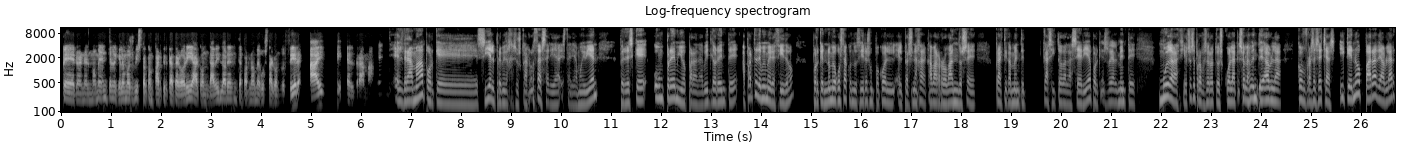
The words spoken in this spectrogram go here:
pero en el momento en el que lo hemos visto compartir categoría con David Lorente por No Me Gusta Conducir, hay el drama. El drama, porque sí, el premio de Jesús Carroza sería, estaría muy bien, pero es que un premio para David Lorente, aparte de muy merecido, porque no me gusta conducir, es un poco el, el personaje que acaba robándose prácticamente casi toda la serie, porque es realmente muy gracioso ese profesor de tu escuela que solamente habla con frases hechas y que no para de hablar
